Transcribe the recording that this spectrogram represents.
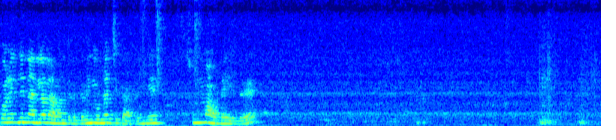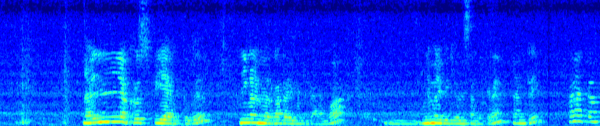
பொரிஞ்சு நல்லா வந்திருக்கு. நீங்கள் உடைச்சு காட்டுறீங்க. சும்மா உடையுது. நல்ல கிறிஸ்பியாக இருக்குது. நீங்களும் இந்த ட்ரை பண்ணி பாருங்க இனிமேல் வீடியோவில் சமைக்கிறேன் நன்றி. வணக்கம்.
